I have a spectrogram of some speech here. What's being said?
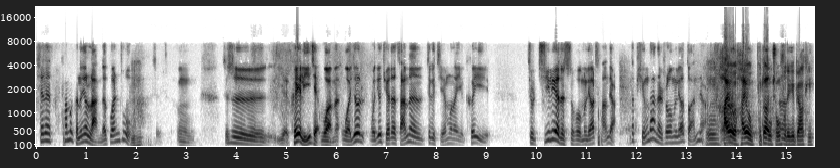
现在他们可能就懒得关注嗯嘛，这嗯，就是也可以理解。我们我就我就觉得咱们这个节目呢，也可以就是激烈的时候我们聊长点儿，那平淡的时候我们聊短点儿。嗯，还有还有不断重复的一个标题，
